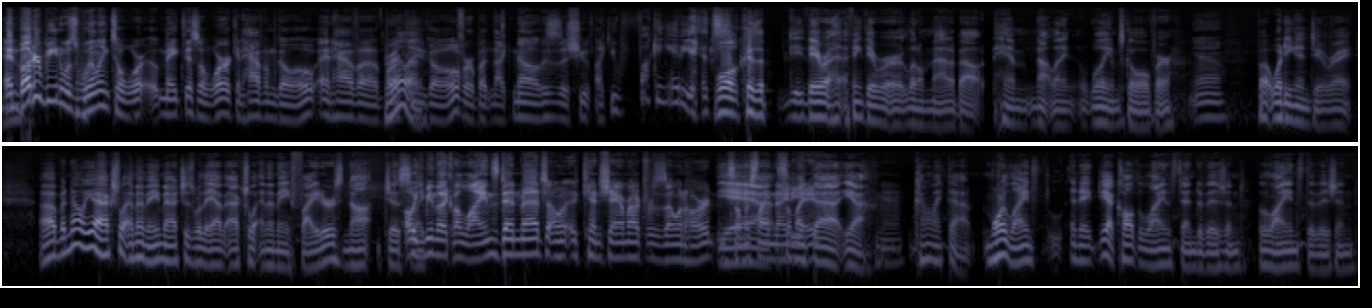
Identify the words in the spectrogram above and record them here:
and butterbean was willing to wor- make this a work and have him go o- and have a Bart Really? Gunn go over but like no this is a shoot like you fucking idiots Well, because uh, they were, I think they were a little mad about him not letting Williams go over. yeah But what are you gonna do, right? Uh, but no, yeah, actual MMA matches where they have actual MMA fighters, not just. oh like, you mean like the lions den match oh, ken shamrock versus owen hart yeah, summerslam 98 something like that? Yeah, Yeah. kind of like that. More lions, and they yeah, call it the Lions Den division, the Lions division.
